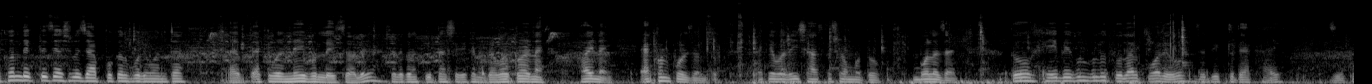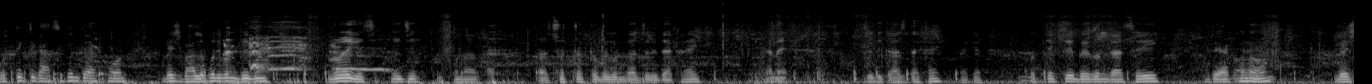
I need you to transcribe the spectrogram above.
এখন দেখতেছি আসলে জাপ পোকার পরিমাণটা একেবারে নেই বললেই চলে। আসলে কোনো কীটনাশক এখানে ব্যবহার করা নাই হয় নাই এখন পর্যন্ত। একেবারেই স্বাস্থ্যসম্মত বলা যায়। তো এই বেগুনগুলো তোলার পরেও যদি একটু দেখায় যে প্রত্যেকটি গাছে কিন্তু এখন বেশ ভালো পরিমাণ বেগুন রয়ে গেছে। এই যে আহ, ছোট্ট একটা বেগুন গাছ যদি দেখায় এখানে যদি গাছ দেখায় দেখেন প্রত্যেকটি বেগুন গাছেই কিন্তু এখনও বেশ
